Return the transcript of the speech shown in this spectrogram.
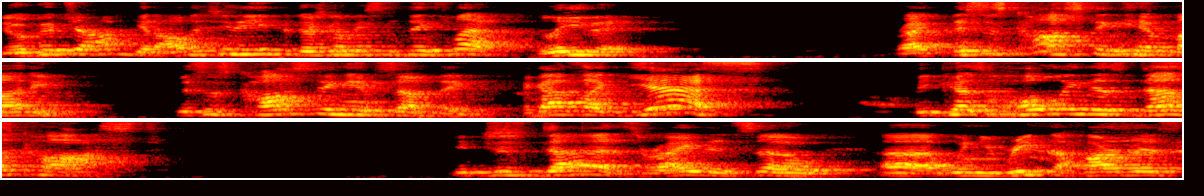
Do a good job, get all that you need, but there's going to be some things left. Leave it. Right? This is costing him money. This is costing him something. And God's like, yes, because holiness does cost. It just does, right? And so uh, when you reap the harvest,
